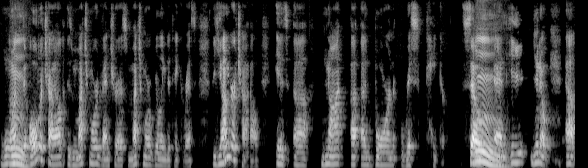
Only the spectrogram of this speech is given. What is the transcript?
One, mm. the older child is much more adventurous, much more willing to take risks. The younger child is uh, not a, a born risk taker. So, mm. and he, you know, uh,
